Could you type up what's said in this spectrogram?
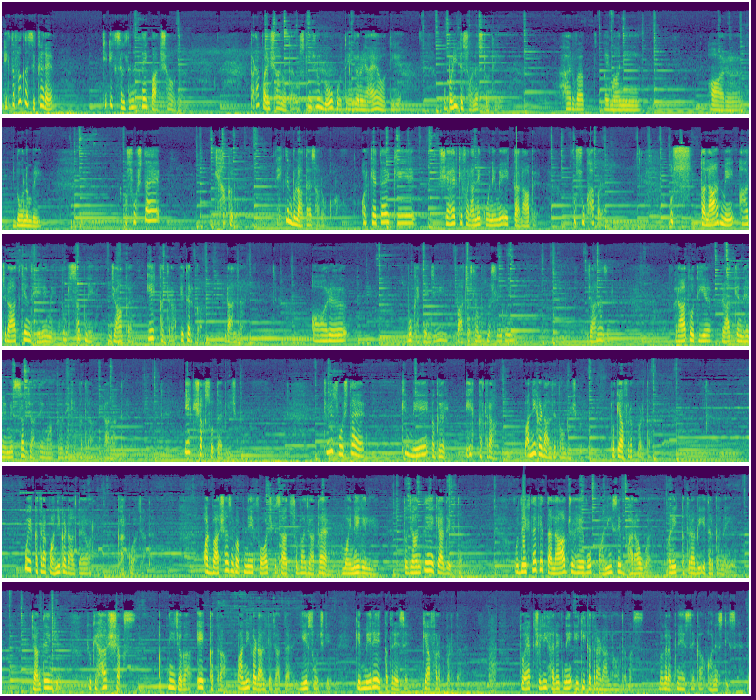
एक दफ़ा का ज़िक्र है कि एक सल्तनत का एक बादशाह होता है। बड़ा परेशान होता है। उसके जो लोग होते हैं, जो रियाया होती है, वो बड़ी डिसऑनेस्ट होती है। हर वक्त बेईमानी और दो नंबरी। वो सोचता है, क्या करूँ? एक दिन बुलाता है सारों को और कहता है कि शहर के फलाने कोने में एक तालाब है। वो सूखा पड़ा है। उस तालाब में आज रात के अंधेरे में तुम सबने जाकर एक कतरा इतर का डालना है। और, वो कहते हैं जी बादशाह सलामत मसले कोई नहीं। जाना जर रात होती है, रात के अंधेरे में सब जाते हैं, वहाँ पे और एक कतरा डालाते हैं। एक शख्स होता है बीच में। जो ये सोचता है कि मैं अगर एक कतरा पानी का डाल देता हूँ बीच में तो क्या फ़र्क पड़ता? है वो एक कतरा पानी का डालता है और घर को आ जाता है। और बादशाह जब अपने फौज के साथ सुबह जाता है मोइने के लिए तो जानते हैं क्या देखता है? वो देखता है कि तालाब जो है वो पानी से भरा हुआ है और एक कतरा भी इतर का नहीं है। जानते हैं क्यों? क्योंकि हर शख्स अपनी जगह एक कतरा पानी का डाल के जाता है, ये सोच के कि मेरे एक कतरे से क्या फ़र्क पड़ता है। तो एक्चुअली हर एक ने एक ही कतरा डालना होता है बस, मगर अपने हिस्से का ऑनेस्टी से।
